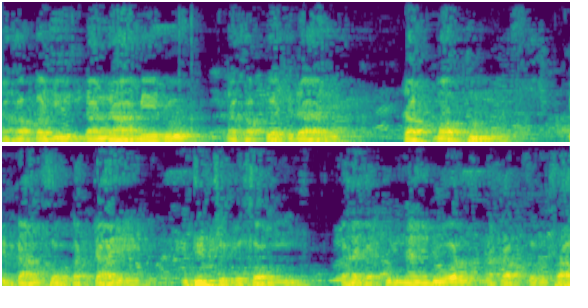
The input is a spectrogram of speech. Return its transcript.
นะครับมายืนด้านหน้าเมรุนะครับ เพื่อจะได้รับมอบทุนเป็นการส่งปัจจัยอุทิศส่วนกุศลและให้กับคุณในด้วนนะครับสมเศร้า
